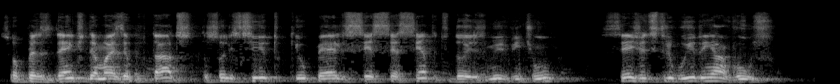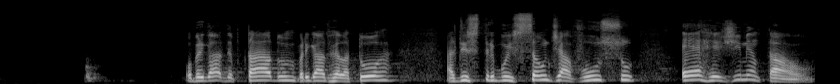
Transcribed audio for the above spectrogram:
Senhor presidente e demais deputados, eu solicito que o PLC 60 de 2021 seja distribuído em avulso. Obrigado, deputado. Obrigado, relator. A distribuição de avulso é regimental.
